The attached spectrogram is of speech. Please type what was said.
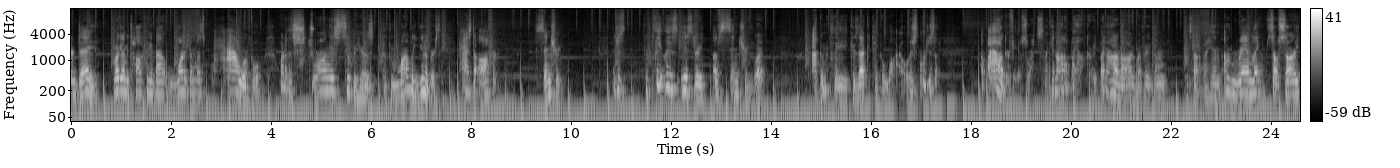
today, we're going to be talking about one of the most powerful, one of the strongest superheroes that the Marvel Universe has to offer Sentry. And just complete this history of Sentry, or not complete, because that could take a while. It's more just a, a biography of sorts. Like, not a biography, but not a biography. I'm, it's not by him. I'm rambling. I'm so sorry.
